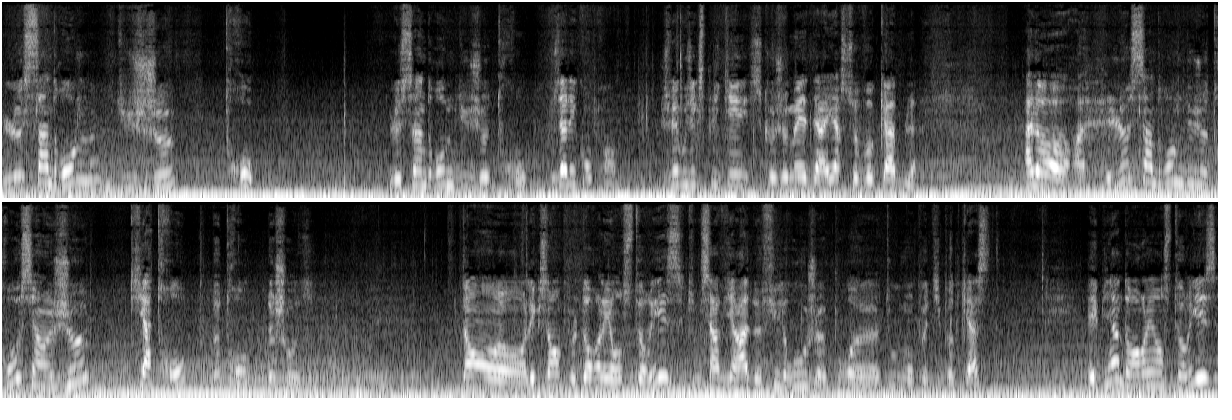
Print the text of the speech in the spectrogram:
le syndrome du jeu trop. Le syndrome du jeu trop. Vous allez comprendre. Je vais vous expliquer ce que je mets derrière ce vocable. Alors, le syndrome du jeu trop, c'est un jeu qui a trop de trop de choses. Dans l'exemple d'Orléans Stories, qui me servira de fil rouge pour euh, tout mon petit podcast, eh bien dans Orléans Stories,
